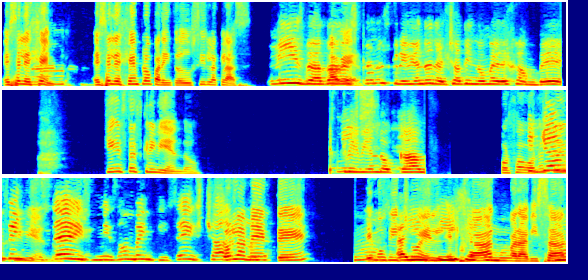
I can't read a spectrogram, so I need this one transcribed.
Es el ejemplo, es el ejemplo para introducir la clase. Mis, verdad, están escribiendo en el chat y no me dejan ver. ¿Quién está escribiendo? Escribiendo Cam. Por favor, no estoy escribiendo. 26, son 26 chats. Solamente hemos dicho el, chat para avisar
